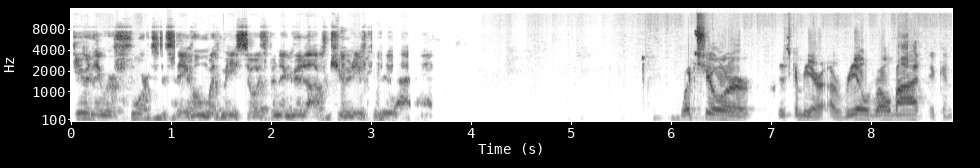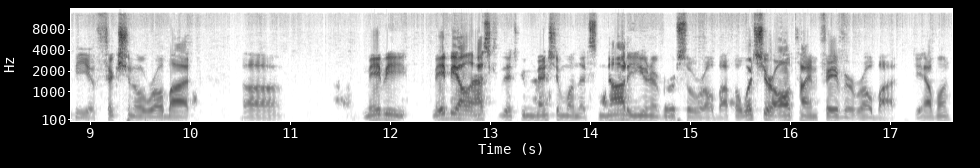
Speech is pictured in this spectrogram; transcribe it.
Here, they were forced to stay home with me. So it's been a good opportunity to do that. what's your? This can be a, a real robot. It can be a fictional robot. Uh, maybe maybe I'll ask that you mention one that's not a universal robot. But what's your all-time favorite robot? Do you have one?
